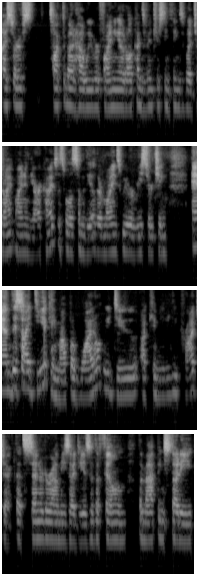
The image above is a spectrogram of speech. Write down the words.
I sort of talked about how we were finding out all kinds of interesting things about Giant Mine in the archives, as well as some of the other mines we were researching. And this idea came up of why don't we do a community project that's centered around these ideas of the film, the mapping study,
